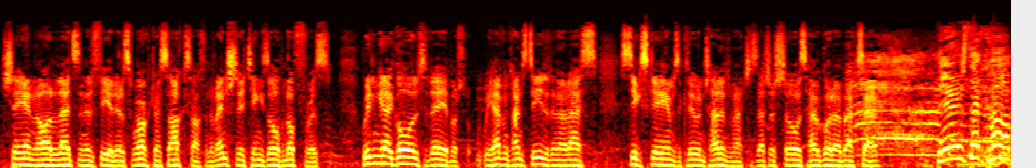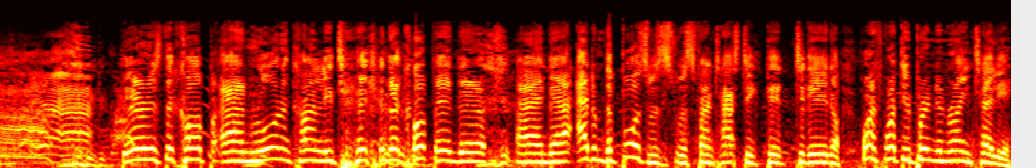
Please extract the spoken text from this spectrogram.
Shane and all the lads in the field just worked their socks off, and eventually things opened up for us. We didn't get a goal today, but we haven't conceded in our last six games, including challenge matches. That just shows how good our backs are. There's the cup. there is the cup, and Ronan Connolly taking the cup in there. And uh, Adam, the buzz was, was fantastic t- today. Though. What what did Brendan Ryan tell you?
